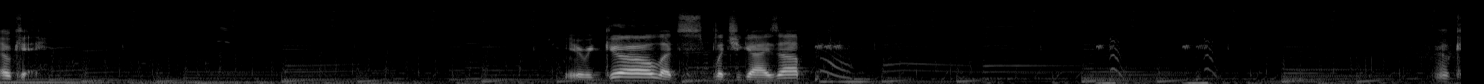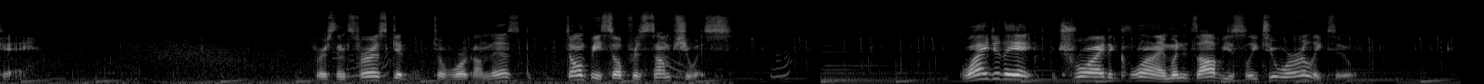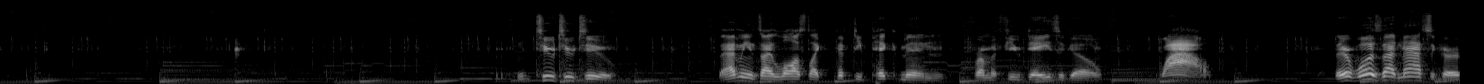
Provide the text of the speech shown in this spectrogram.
Okay. Here we go. Let's split you guys up. First things first, get to work on this. Don't be so presumptuous. Why do they try to climb when it's obviously too early to? Two, two, two. That means I lost like 50 Pikmin from a few days ago. Wow. There was that massacre.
